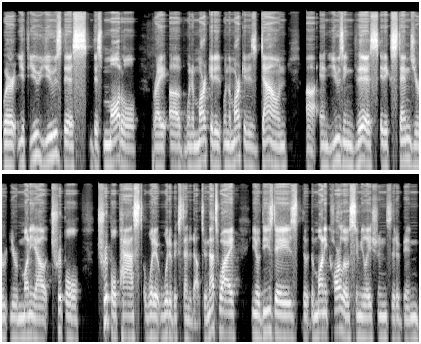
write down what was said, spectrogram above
where if you use this this model right of when a market is when the market is down uh, and using this it extends your your money out triple triple past what it would have extended out to and that's why you know these days the, the monte carlo simulations that have been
